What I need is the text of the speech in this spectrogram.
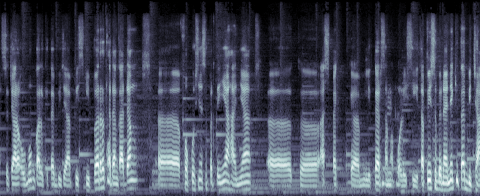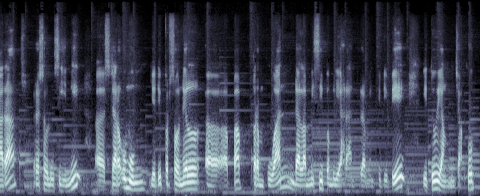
secara umum kalau kita bicara peacekeeper kadang-kadang uh, fokusnya sepertinya hanya uh, ke aspek uh, militer sama polisi. Tapi sebenarnya kita bicara resolusi ini uh, secara umum. Jadi personil uh, apa perempuan dalam misi pemeliharaan perdamaian PBB itu yang mencakup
